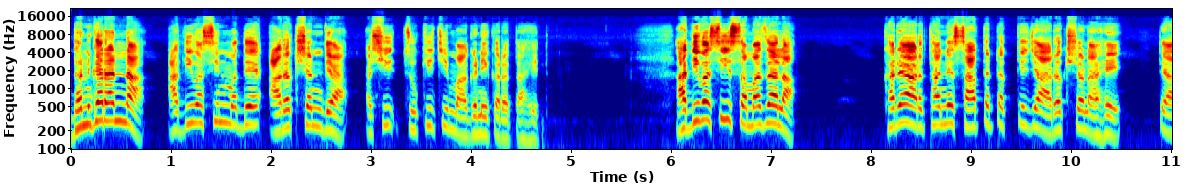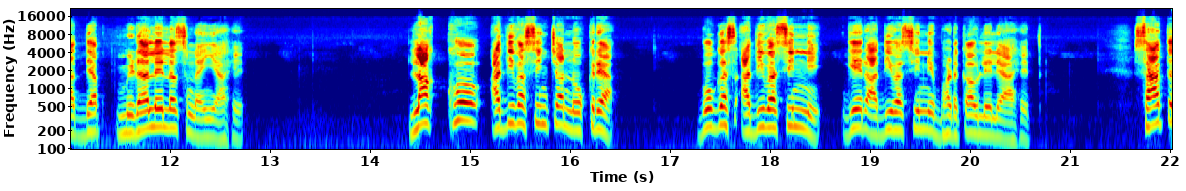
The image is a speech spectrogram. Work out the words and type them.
धनगरांना आदिवासींमध्ये आरक्षण द्या अशी चुकीची मागणी करत आहेत. आदिवासी समाजाला खऱ्या अर्थाने सात टक्के जे आरक्षण आहे ते अद्याप मिळालेलंच नाही आहे. लाखो आदिवासींच्या नोकऱ्या बोगस आदिवासींनी गैर आदिवासींनी भडकावलेल्या आहेत. सात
